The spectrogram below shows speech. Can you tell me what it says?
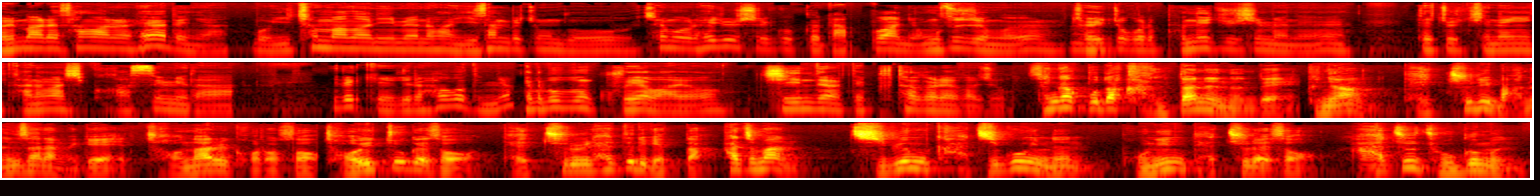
얼마를 상환을 해야 되냐? 뭐 2천만 원이면 한 2, 300 정도 채무를 해주시고 그 납부한 영수증을 저희 쪽으로 보내주시면은 대출 진행이 가능하실 것 같습니다. 이렇게 얘기를 하거든요. 대부분 구해와요. 지인들한테 부탁을 해가지고. 생각보다 간단했는데 그냥 대출이 많은 사람에게 전화를 걸어서 저희 쪽에서 대출을 해드리겠다. 하지만 지금 가지고 있는 본인 대출에서 아주 조금은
